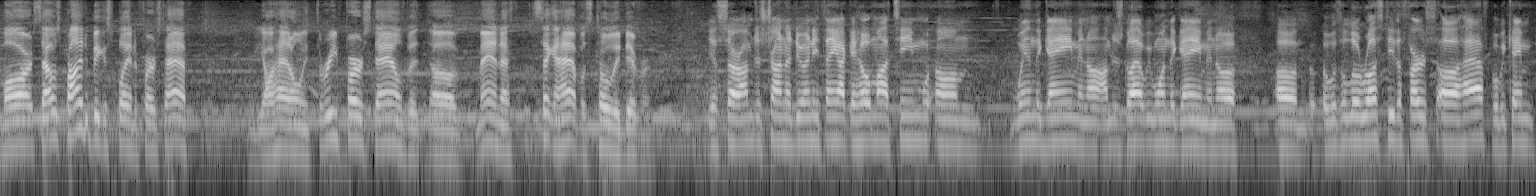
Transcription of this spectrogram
Mars. That was probably the biggest play in the first half. Y'all had only three first downs, but uh, man, that second half was totally different. Yes, sir. I'm just trying to do anything I can help my team um, win the game, and uh, I'm just glad we won the game. And uh, um, it was a little rusty the first uh, half, but we came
